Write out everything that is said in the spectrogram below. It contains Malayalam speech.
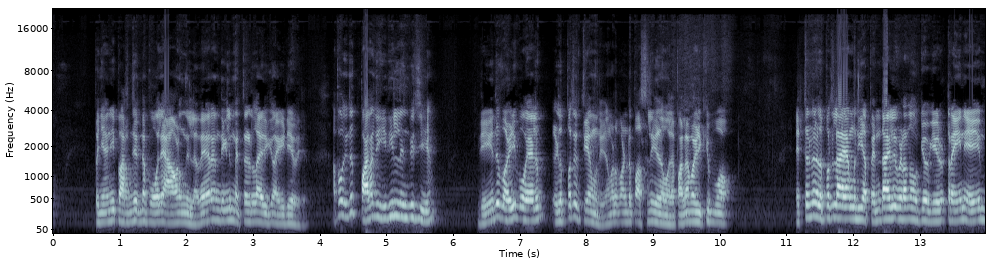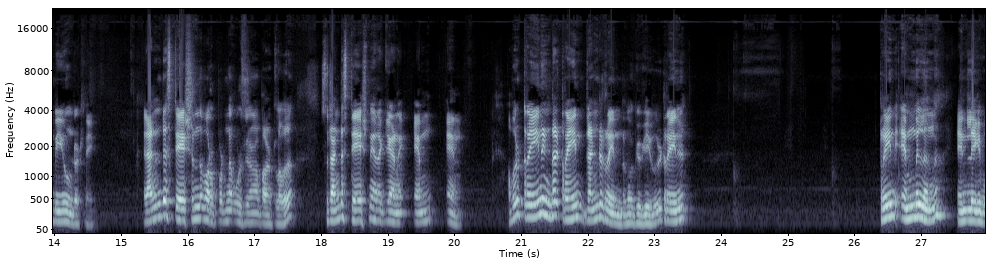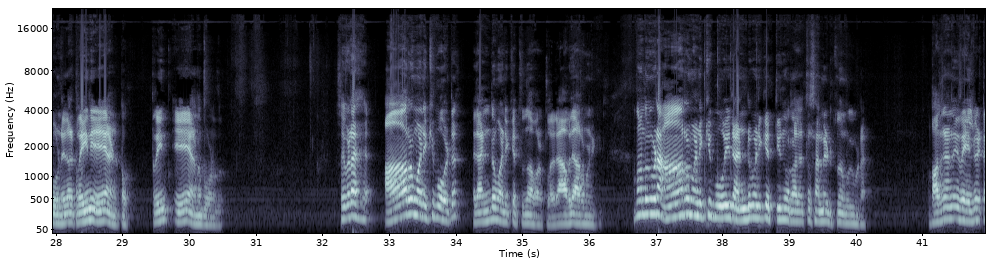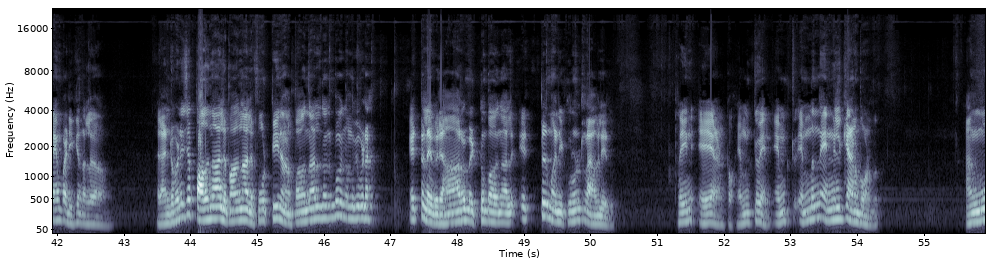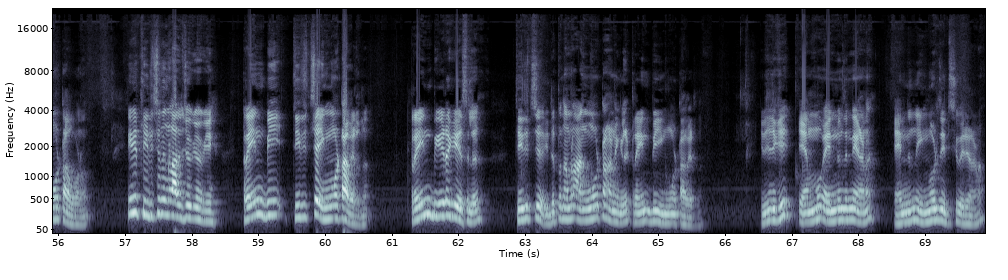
ഇപ്പോൾ ഞാൻ ഈ പറഞ്ഞിരുന്ന പോലെ ആവണമെന്നില്ല. വേറെ എന്തെങ്കിലും മെത്തേഡുകളായിരിക്കും ഐഡിയ വരിക. അപ്പോൾ ഇത് പല രീതിയിൽ നിങ്ങൾക്ക് ചെയ്യാം. ഏത് വഴി പോയാലും എളുപ്പത്തിൽ എത്തിയാൽ മതി. നമ്മൾ പണ്ട് പസിൽ ചെയ്ത പോലെ പല വഴിക്ക് പോവാം. എത്ര എളുപ്പത്തിലായാൽ മതി. അപ്പോൾ എന്തായാലും ഇവിടെ നോക്കി നോക്കി. ഒരു ട്രെയിൻ എയും ബിയും ഉണ്ട് ട്രെയിൻ രണ്ട് സ്റ്റേഷനിൽ നിന്ന് പുറപ്പെടുന്ന കുറിച്ചാണ് പറഞ്ഞിട്ടുള്ളത്. സോ രണ്ട് സ്റ്റേഷൻ ഏതൊക്കെയാണ്? എം എൻ അപ്പോൾ ഒരു ട്രെയിൻ ഉണ്ട്. ട്രെയിൻ രണ്ട് ട്രെയിൻ ഉണ്ട്. നോക്കി നോക്കി. ഒരു ട്രെയിൻ ട്രെയിൻ എമ്മിൽ നിന്ന് എന്നിലേക്ക് പോകുന്നത് ഇതാ ട്രെയിൻ എ ആണ് കേട്ടോ ട്രെയിൻ എ ആണ് പോകുന്നത് സോ ഇവിടെ ആറ് മണിക്ക് പോയിട്ട് രണ്ട് മണിക്ക് എത്തുന്നതാണ് പറഞ്ഞിട്ടുള്ളത്. രാവിലെ ആറ് മണിക്ക്. അപ്പോൾ നമുക്ക് ഇവിടെ ആറ് മണിക്ക് പോയി രണ്ട് മണിക്ക് എത്തി എന്ന് പറഞ്ഞാൽ എത്ര സമയം എടുത്തു നമുക്ക് ഇവിടെ? അപ്പോൾ അതിനാണ് ഈ റെയിൽവേ ടൈം പഠിക്കുന്നുള്ളതാണ്. രണ്ട് മണി വെച്ചാൽ പതിനാല് പതിനാല് ഫോർട്ടീൻ ആണ്. പതിനാല് എന്ന് പറയുമ്പോൾ നമുക്കിവിടെ എട്ടല്ലേ വരും ആറും എട്ടും പതിനാല് എട്ട് മണിക്കൂറും ട്രാവൽ ചെയ്തു. ട്രെയിൻ എ ആണ് കേട്ടോ M to N M to M എന്ന് എന്നിലേക്കാണ് പോകുന്നത് അങ്ങോട്ടാണ് പോകുന്നത് ഇനി തിരിച്ച് നിങ്ങൾ ആലോചിച്ച് നോക്കി. ട്രെയിൻ ബി തിരിച്ച് ഇങ്ങോട്ടാണ് വരുന്നത്? ട്രെയിൻ ബിയുടെ കേസിൽ തിരിച്ച് ഇതിപ്പോൾ നമ്മൾ അങ്ങോട്ടാണെങ്കിൽ ട്രെയിൻ ബി ഇങ്ങോട്ടാണ് വരുന്നത്. ഇതിലേക്ക് എമ്മും എന്നും തന്നെയാണ്. നിന്ന് ഇങ്ങോട്ട് തിരിച്ച് വരികയാണ്.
